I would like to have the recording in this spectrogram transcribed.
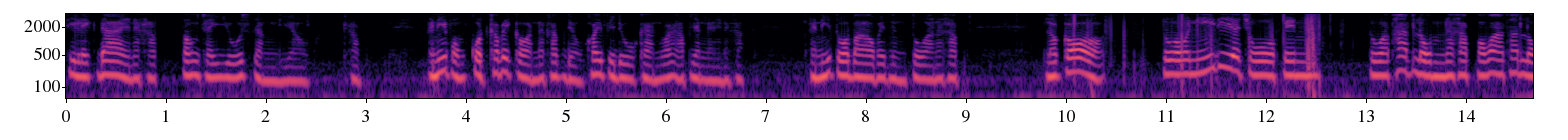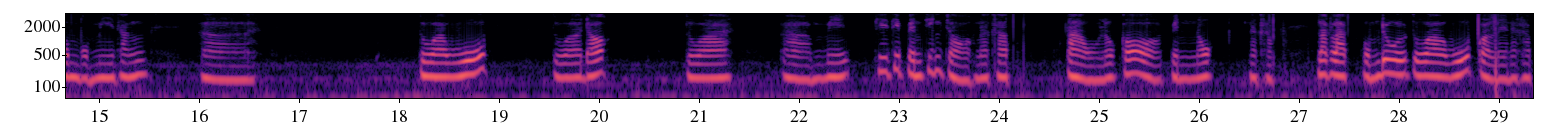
select ได้นะครับ ต้องใช้ use อย่างเดียวครับ อันนี้ผมกดเข้าไปก่อนนะครับ เดี๋ยวค่อยไปดูกันว่าอัพยังไงนะครับ อันนี้ตัวบาวไปหนึ่งตัวนะครับ แล้วก็ตัววันนี้ที่จะโชว์เป็นตัวธาตุลมนะครับ เพราะว่าธาตุลมผมมีทั้งตัววูฟตัวด็อก ตัวมีที่ที่เป็นจิ้งจอกนะครับ เต่าแล้วก็เป็นนกนะครับ หลักๆผมดูตัววูฟก่อนเลยนะครับ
